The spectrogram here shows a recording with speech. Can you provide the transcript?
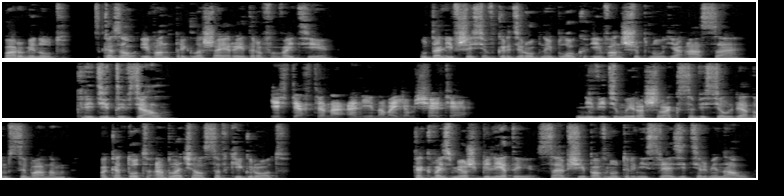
«Пару минут», — сказал Иван, приглашая рейдеров войти. Удалившись в гардеробный блок, Иван шепнул Яаса. «Кредиты взял?» Естественно, они на моем счете. Невидимый Рашракса висел рядом с Иваном, пока тот облачался в Кигрот. Как возьмешь билеты, сообщи по внутренней связи терминал,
